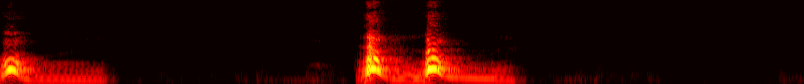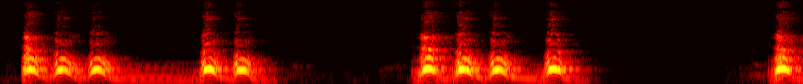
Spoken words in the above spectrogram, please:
Woo! Woo!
